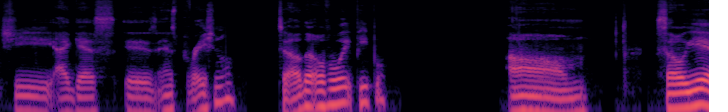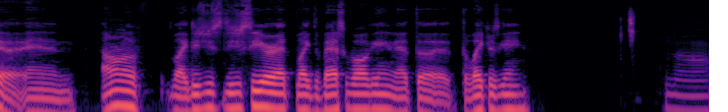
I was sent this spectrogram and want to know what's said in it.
she I guess is inspirational to other overweight people. Um so yeah, and I don't know if like did you did you see her at like the basketball game at the the Lakers game? No.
